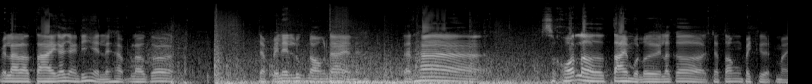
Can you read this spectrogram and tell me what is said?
เวลาเราตายก็อย่างที่เห็นเลยครับ เราก็จะไปเล่นลูกน้องได้นะครับแต่ถ้าสควอตเราตายหมดเลยแล้วก็จะต้องไปเกิดใหม่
